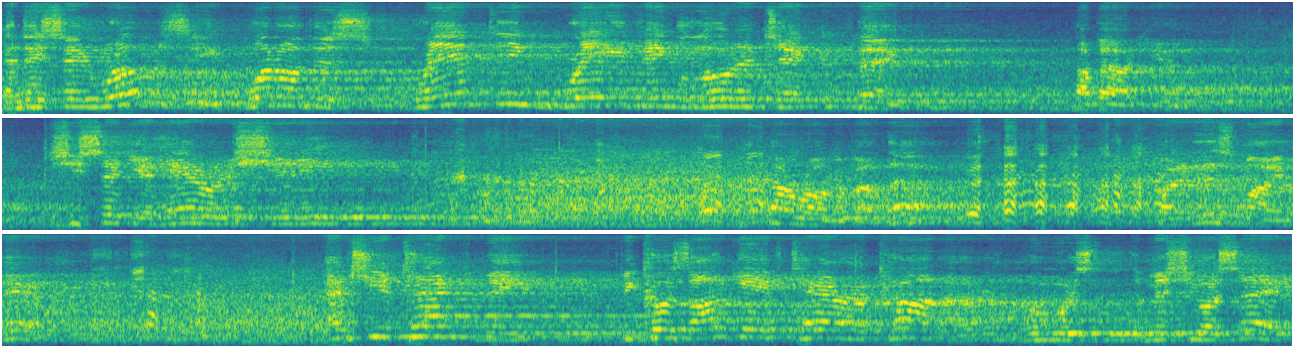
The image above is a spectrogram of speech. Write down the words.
And they say, Rosie went on this ranting, raving, lunatic thing about you. She said your hair is shitty. Not wrong about that. But it is my hair. And she attacked me because I gave Tara Conner, who was the Miss USA,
